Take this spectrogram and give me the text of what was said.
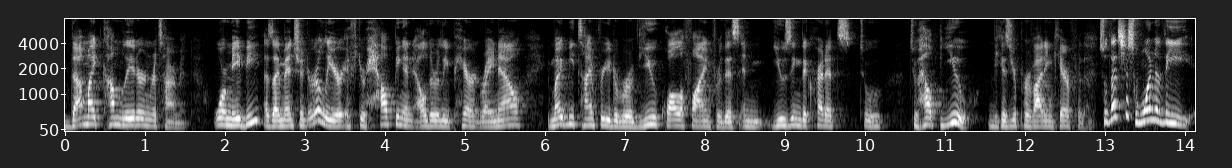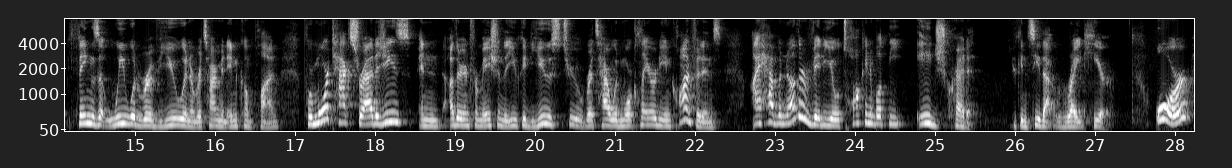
That might come later in retirement. Or maybe, as I mentioned earlier, if you're helping an elderly parent right now, it might be time for you to review qualifying for this and using the credits to, to help you because you're providing care for them. So that's just one of the things that we would review in a retirement income plan. For more tax strategies and other information that you could use to retire with more clarity and confidence, I have another video talking about the age credit. You can see that right here. Or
